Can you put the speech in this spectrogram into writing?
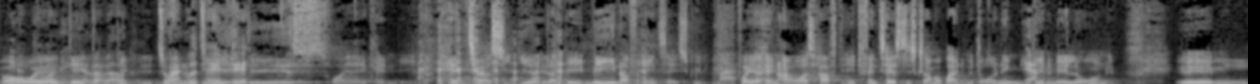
og øh, dronning, det, eller hvad? det, Tog han udtale det? Det, det tror jeg ikke, han, han tør sige, eller mener for den sags skyld. Nej. For ja, han har jo også haft et fantastisk samarbejde med dronningen ja. gennem alle årene. Øhm,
